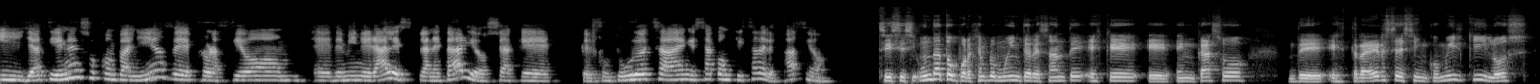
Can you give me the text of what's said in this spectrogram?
y ya tienen sus compañías de exploración eh, de minerales planetarios, o sea que, el futuro está en esa conquista del espacio. Sí, sí, sí. Un dato, por ejemplo, muy interesante es que eh, en caso de extraerse 5.000 kilos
